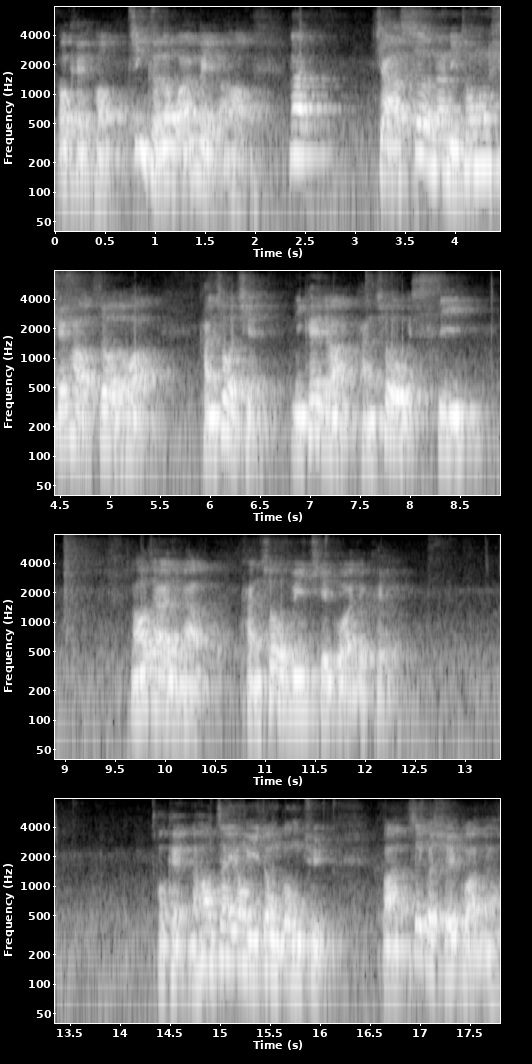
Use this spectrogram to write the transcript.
，OK，好，尽可能完美了哈。那假设呢，你通通选好之后的话，Ctrl 减，你可以怎么样？Ctrl C，然后再来怎么样？Ctrl V 贴过来就可以了。OK，然后再用移动工具把这个水管呢，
